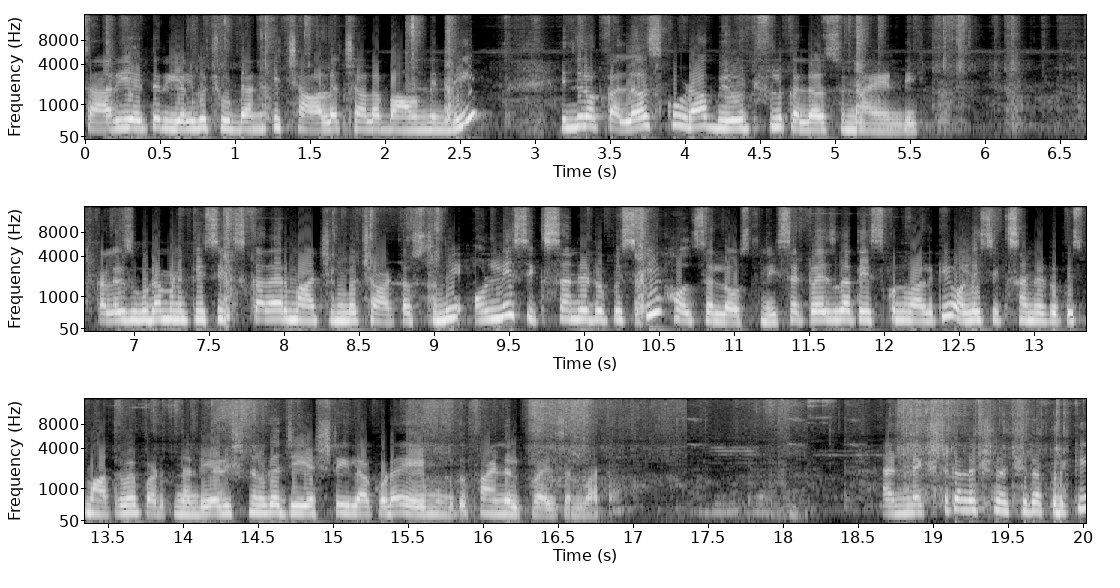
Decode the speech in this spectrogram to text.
శారీ అయితే రియల్గా చూడడానికి చాలా చాలా బాగుండింది. ఇందులో కలర్స్ కూడా బ్యూటిఫుల్ కలర్స్ ఉన్నాయండి. కలర్స్ కూడా మనకి సిక్స్ కలర్ మ్యాచింగ్లో చార్ట్ వస్తుంది. ఓన్లీ సిక్స్ హండ్రెడ్ రూపీస్కి హోల్సేల్లో హోల్సేల్లో వస్తుంది. సెట్ వైజ్గా తీసుకున్న వాళ్ళకి ఓన్లీ సిక్స్ హండ్రెడ్ రూపీస్ మాత్రమే పడుతుందండి. అడిషనల్గా జిఎస్టీ ఇలా కూడా ఏముండదు ఫైనల్ ప్రైస్ అన్నమాట. అండ్ నెక్స్ట్ కలెక్షన్ వచ్చేటప్పటికి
